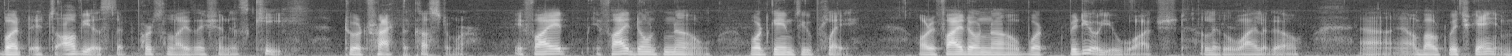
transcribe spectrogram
but it's obvious that personalization is key to attract the customer. If I, if I don't know what games you play, or if I don't know what video you watched a little while ago uh, about which game,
